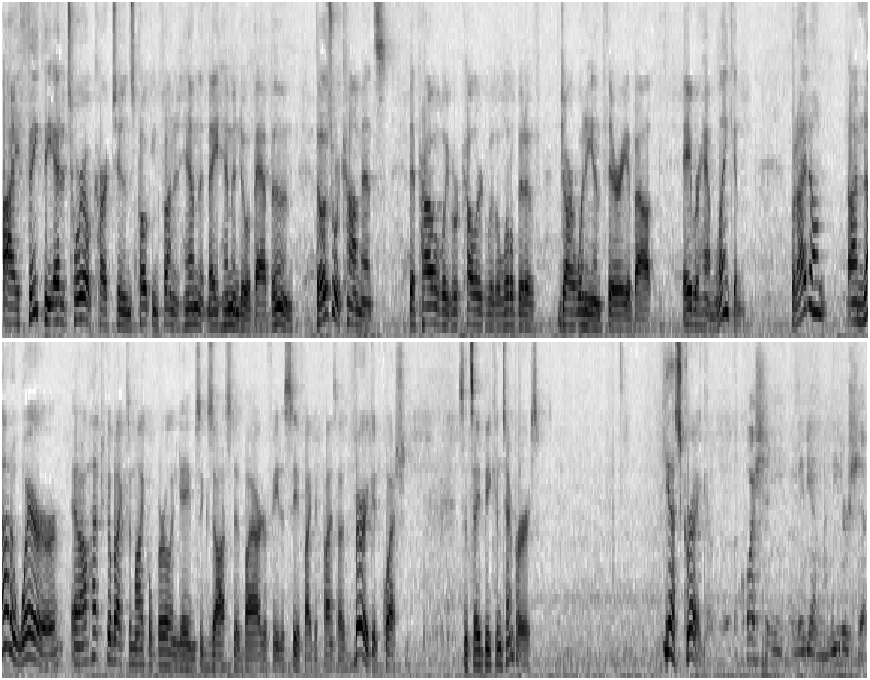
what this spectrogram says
I think the editorial cartoons poking fun at him that made him into a baboon, those were comments that probably were colored with a little bit of Darwinian theory about Abraham Lincoln. But I don't I'm not aware, and I'll have to go back to Michael Burlingame's exhaustive biography to see if I can find something. Very good question, since they'd be contemporaries. Yes, Greg. A question maybe on leadership.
